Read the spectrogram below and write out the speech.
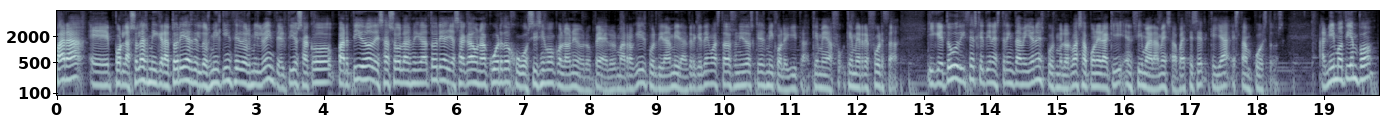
para eh, por las olas migratorias del 2015-2020. El tío sacó partido de esas olas migratorias y ha sacado un acuerdo jugosísimo con la Unión Europea. Y los marroquíes pues dirán, mira, entre que tengo a Estados Unidos, que es mi coleguita, que me, que me refuerza, y que tú dices que tienes 30 millones, pues me los vas a poner aquí encima de la mesa. Parece ser que ya están puestos. Al mismo tiempo,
